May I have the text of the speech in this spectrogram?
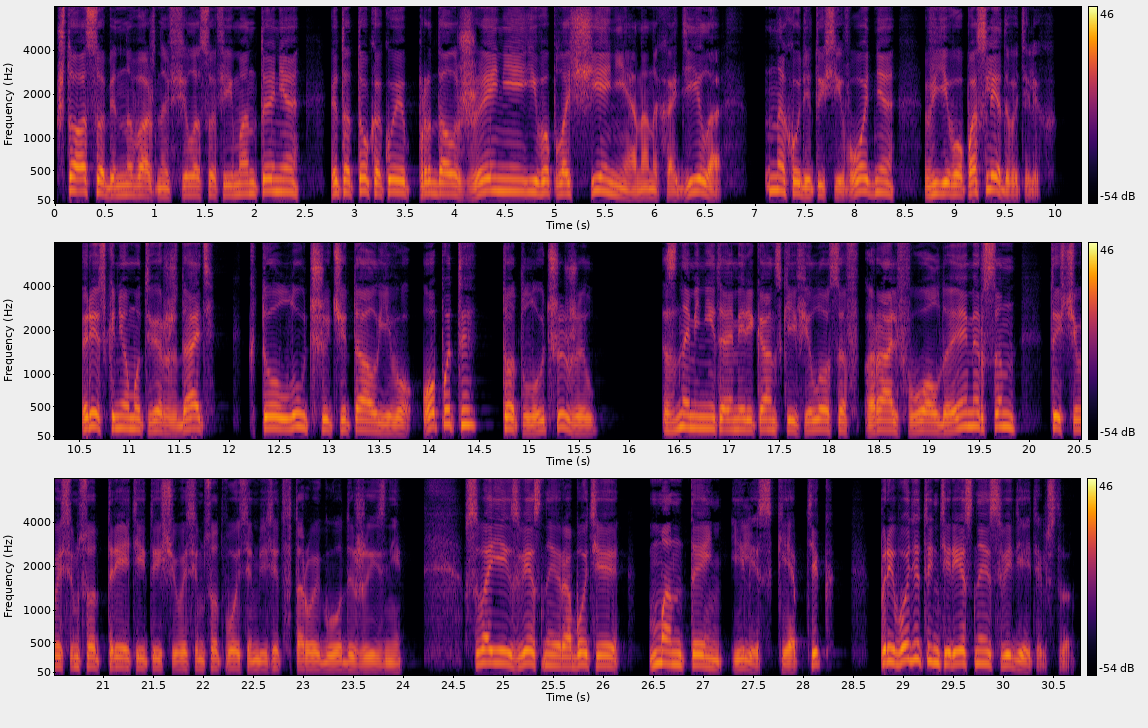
Что особенно важно в философии Монтэня, это то, какое продолжение и воплощение она находила, находит и сегодня в его последователях. Рискнем утверждать, кто лучше читал его опыты, тот лучше жил. Знаменитый американский философ Ральф Уолдо Эмерсон 1803-1882 годы жизни в своей известной работе «Монтень или скептик» приводит интересное свидетельство.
